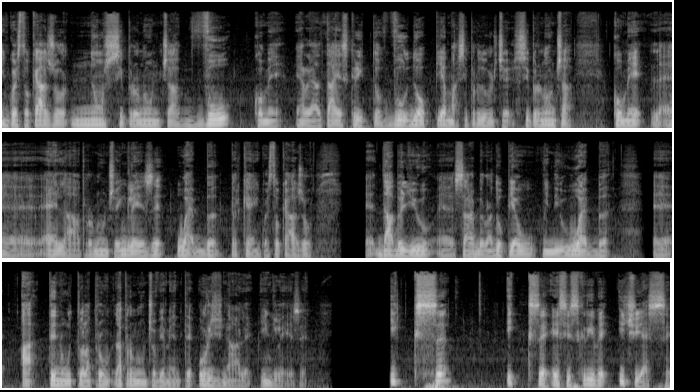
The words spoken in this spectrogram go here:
In questo caso non si pronuncia V come in realtà è scritto W, ma si, produce, si pronuncia come eh, è la pronuncia inglese web, perché in questo caso eh, W eh, sarebbe una doppia U, quindi web eh, ha tenuto la, pro- la pronuncia ovviamente originale inglese. X, X e si scrive ICS,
